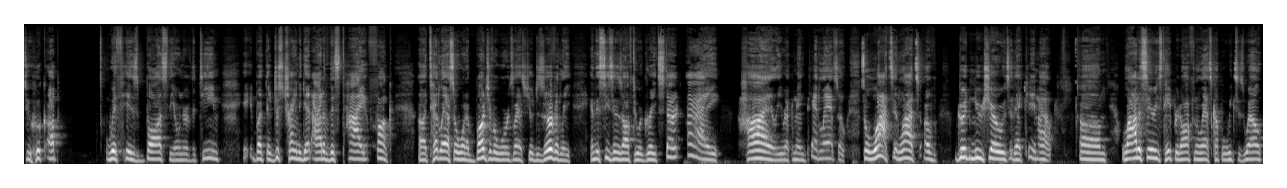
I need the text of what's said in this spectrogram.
to hook up with his boss, the owner of the team, but they're just trying to get out of this tie funk. Uh, Ted Lasso won a bunch of awards last year, deservedly, and this season is off to a great start. I highly recommend Ted Lasso. So lots and lots of good new shows that came out. Um, a lot of series tapered off in the last couple weeks as well.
